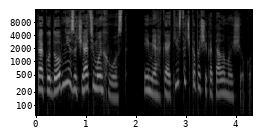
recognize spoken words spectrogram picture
«Так удобнее изучать мой хвост и мягкая кисточка пощекотала мою щеку.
